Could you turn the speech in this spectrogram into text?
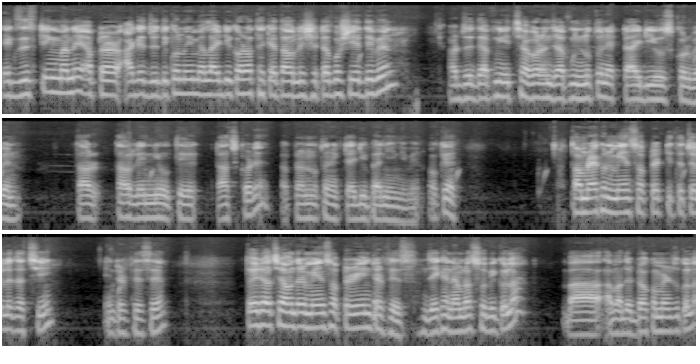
এক্সিস্টিং মানে আপনার আগে যদি কোনো ইমেল আইডি করা থাকে তাহলে সেটা বসিয়ে দিবেন। আর যদি আপনি ইচ্ছা করেন যে আপনি নতুন একটা আইডি ইউজ করবেন তার, তাহলে নিউতে টাচ করে আপনার নতুন একটা আইডি বানিয়ে নেবেন, ওকে? তো আমরা এখন মেন সফটওয়্যারটিতে চলে যাচ্ছি ইন্টারফেসে তো এটা হচ্ছে আমাদের মেন সফটওয়্যার ইন্টারফেস যেখানে আমরা ছবিগুলা বা আমাদের ডকুমেন্টসগুলো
